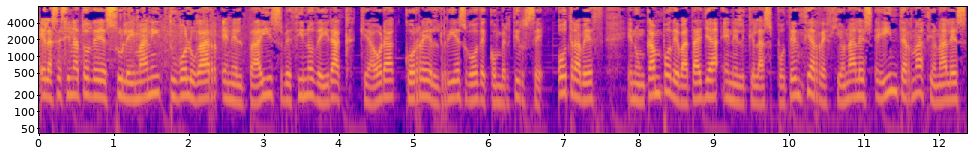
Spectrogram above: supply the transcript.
El asesinato de Soleimani tuvo lugar en el país vecino de Irak, que ahora corre el riesgo de convertirse otra vez en un campo de batalla en el que las potencias regionales e internacionales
